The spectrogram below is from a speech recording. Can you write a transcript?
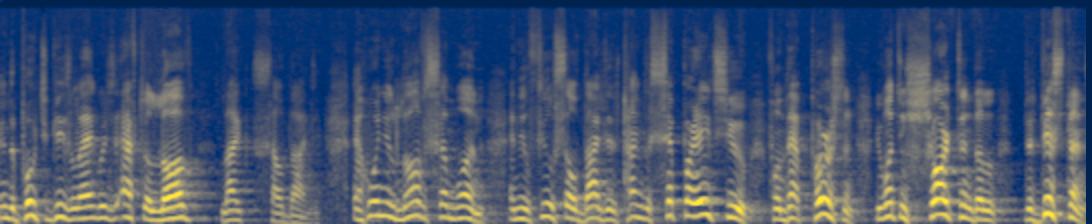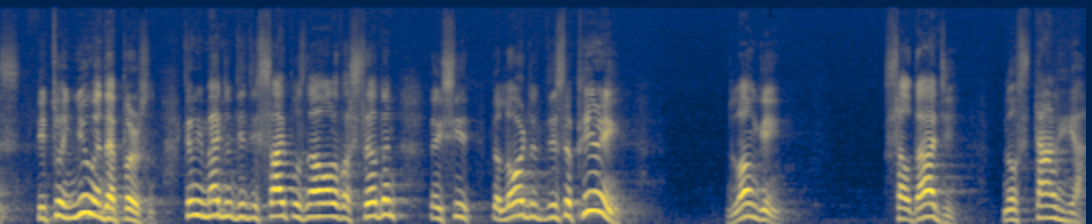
in the Portuguese language after love like saudade. And when you love someone and you feel saudade, the time that separates you from that person, you want to shorten the, the distance between you and that person. Can you imagine the disciples now all of a sudden they see the Lord disappearing? Longing, saudade, nostalgia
